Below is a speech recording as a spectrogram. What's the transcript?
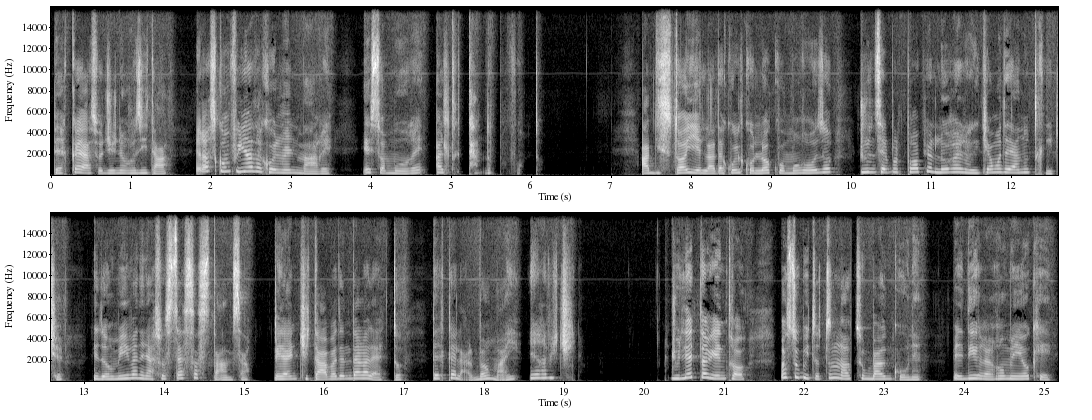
Perché la sua generosità era sconfinata come il mare e il suo amore altrettanto profondo. A distoglierla da quel colloquio amoroso giunse proprio allora il richiamo della nutrice, che dormiva nella sua stessa stanza, e la incitava ad andare a letto, perché l'alba ormai era vicina. Giulietta rientrò, ma subito tornò sul bancone per dire a Romeo che,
